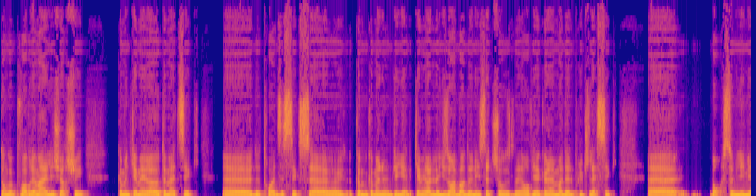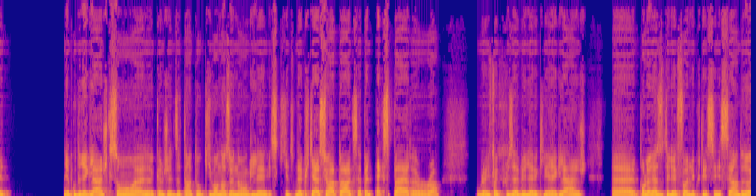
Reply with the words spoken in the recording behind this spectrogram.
donc pouvoir vraiment aller chercher comme une caméra automatique euh, de 3 à 10 euh, comme, comme une vieille caméra. Là, ils ont abandonné cette chose-là. On revient avec un modèle plus classique. Euh, bon, c'est une limite. Il y a beaucoup de réglages qui sont, euh, comme je le disais tantôt, qui vont dans un onglet, ce qui est une application à part qui s'appelle Expert RAW, où là, il faut être plus habile avec les réglages. Euh, pour le reste du téléphone, écoutez, c'est Android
